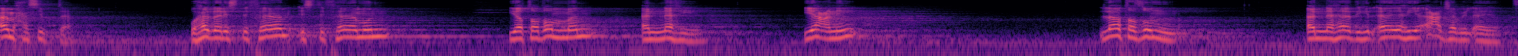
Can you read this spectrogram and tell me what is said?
أم حسبت وهذا الاستفهام استفهام يتضمن النهي يعني لا تظن أن هذه الآية هي أعجب الآيات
